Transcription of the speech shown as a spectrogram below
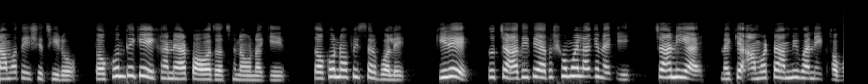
নামাতে এসেছিল। তখন থেকে এখানে আর পাওয়া যাচ্ছে না ওনাকে। তখন অফিসার বলে কিরে তো চা দিতে এত সময় লাগে নাকি? চা নিয়ে আয়, নাকি আমারটা আমি বানিয়ে খাব?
